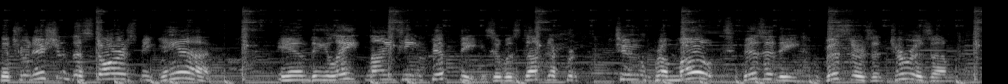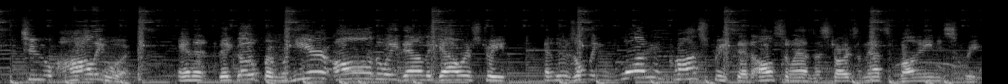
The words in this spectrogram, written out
The tradition of the stars began in the late 1950s. It was done to, to promote visiting visitors and tourism to Hollywood. And it, they go from here all the way down to Gower Street. And there's only one cross street that also has the stars, and that's Vine Street.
